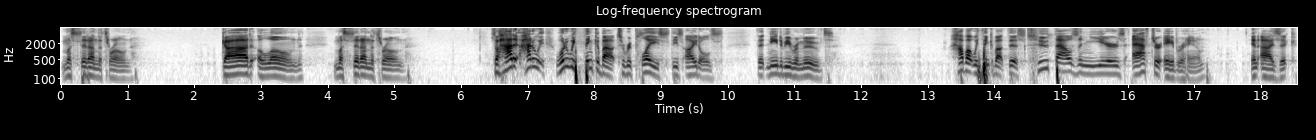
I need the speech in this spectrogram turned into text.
must sit on the throne. God alone must sit on the throne. So, how do, how do we, what do we think about to replace these idols that need to be removed? How about we think about this? 2,000 years after Abraham and Isaac,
